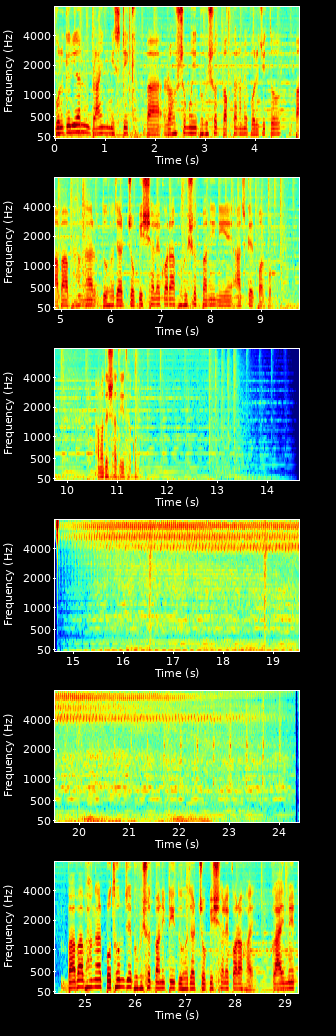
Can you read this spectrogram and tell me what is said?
বুলগেরিয়ান ব্লাইন্ড মিস্টিক বা রহস্যময়ী ভবিষ্যৎ বক্তা নামে পরিচিত বাবা ভাঙার দু হাজার চব্বিশ সালে করা ভবিষ্যৎবাণী নিয়ে আজকের পর্ব। আমাদের সাথেই থাকুন। বাবা ভাঙার প্রথম যে ভবিষ্যৎবাণীটি দু হাজার চব্বিশ সালে করা হয়, ক্লাইমেট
